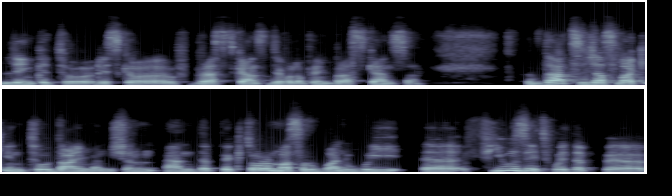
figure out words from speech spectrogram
linked to risk of breast cancer, developing breast cancer. That's just like in two dimension, and the pectoral muscle when we uh, fuse it with the uh,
